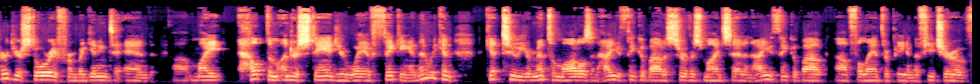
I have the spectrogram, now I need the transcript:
heard your story from beginning to end uh, might help them understand your way of thinking. And then we can get to your mental models and how you think about a service mindset and how you think about uh, philanthropy and the future of,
